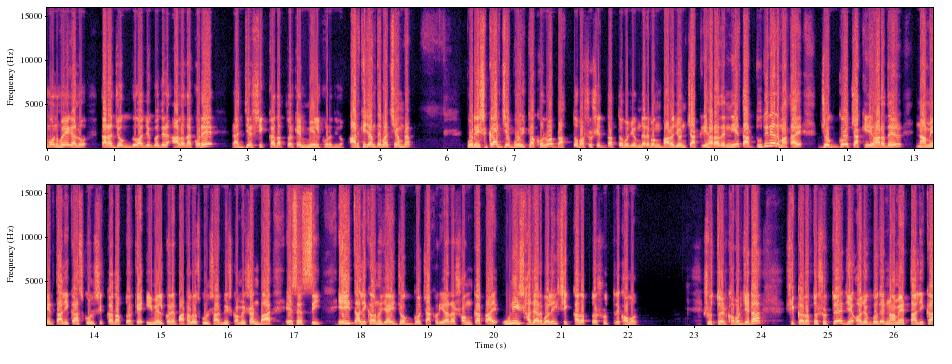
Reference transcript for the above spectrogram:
এমন হয়ে গেল, তারা যোগ্য অযোগ্যদের আলাদা করে রাজ্যের শিক্ষা দপ্তরকে মেল করে দিল। আর কি জানতে পারছি আমরা? পরিষ্কার যে বৈঠক হলো, ব্রাত্যবাসু, সিদ্ধার্থ মজুমদার এবং বারো জন চাকরিহারাদের নিয়ে তার দুদিনের মাথায় যোগ্য চাকরিহারাদের নামের তালিকা স্কুল শিক্ষা দপ্তরকে ইমেল করে পাঠালো স্কুল সার্ভিস কমিশন বা এসএসসি। এই তালিকা অনুযায়ী যোগ্য চাকরিহারার সংখ্যা প্রায় উনিশ হাজার বলেই শিক্ষা দপ্তর সূত্রে খবর। সূত্রের খবর যেটা, শিক্ষা দপ্তর সূত্রে যে অযোগ্যদের নামের তালিকা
